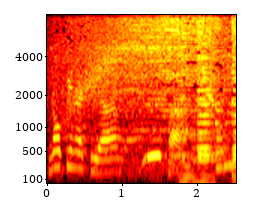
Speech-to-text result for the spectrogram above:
No Novinasia. Yeehaw.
